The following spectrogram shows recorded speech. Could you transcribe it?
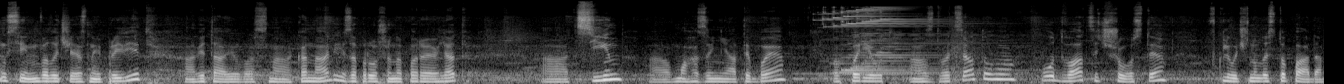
Усім величезний привіт! Вітаю вас на каналі. Запрошую на перегляд цін в магазині АТБ в період з 20 по 26 включно листопада.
